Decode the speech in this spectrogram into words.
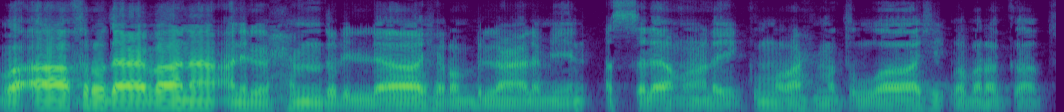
وآخر دعوانا أن الحمد لله رب العالمين السلام عليكم ورحمة الله وبركاته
